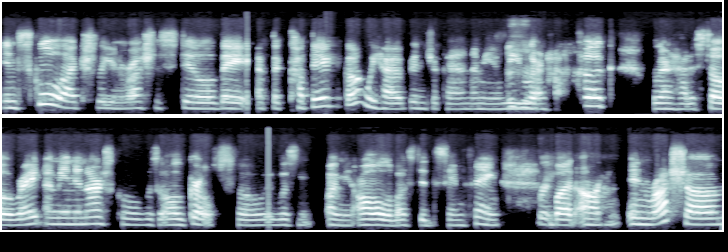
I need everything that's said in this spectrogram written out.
In school, actually, in Russia, still they at the kateika we have in Japan. I mean, we Mhm. learn how to cook, we learn how to sew, right? I mean, in our school it was all girls, so it wasn't. I mean, all of us did the same thing. Right. But um, in Russia,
